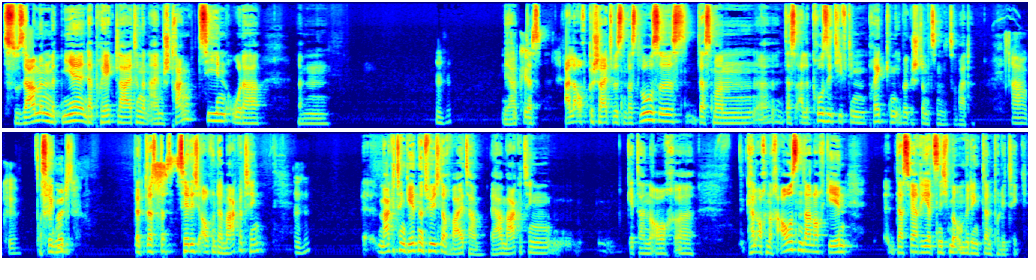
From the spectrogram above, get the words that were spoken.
zusammen mit mir in der Projektleitung an einem Strang ziehen oder ähm, Mhm. Ja, okay. dass alle auch Bescheid wissen, was los ist, dass man, äh, dass alle positiv dem Projekt gegenüber gestimmt sind und so weiter. Ah, okay. Deswegen würde ich, das, das, das zähle ich auch unter Marketing. Mhm. Äh, Marketing geht natürlich noch weiter. Ja, Marketing geht dann auch, äh, kann auch nach außen dann noch gehen. Das wäre jetzt nicht mehr unbedingt dann Politik.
